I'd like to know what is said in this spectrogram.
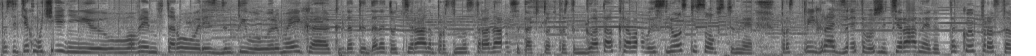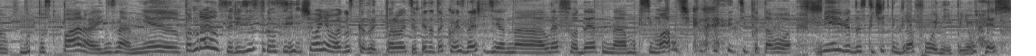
после тех мучений во время второго Resident Evil ремейка, когда ты от этого тирана просто настрадал проголодался, так что просто глотал кровавые слезки собственные. Просто поиграть за этого же тирана, это такой просто выпуск пара. Не знаю, мне понравился Resistance, я ничего не могу сказать против. Это такой, знаешь, где на Left 4 Dead на максималочках, типа того. Имею в виду исключительно графоний, понимаешь?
